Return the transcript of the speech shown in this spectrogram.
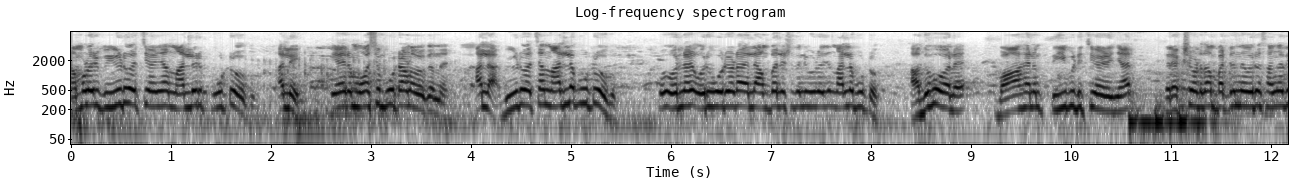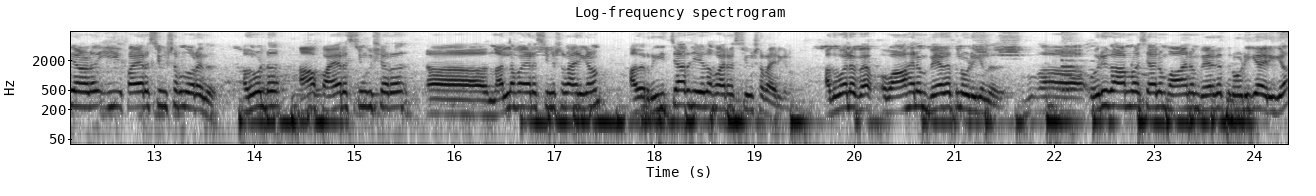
നമ്മളൊരു വീട് വെച്ച് കഴിഞ്ഞാൽ നല്ലൊരു പൂട്ട് വെക്കും. അല്ലേ? ഏതൊരു മോശം പൂട്ടാണോ വെക്കുന്നത്? അല്ല വീട് വെച്ചാൽ നല്ല പൂട്ട് വെക്കും. ഒരു ഒരു കോടിയുടെ അല്ല അമ്പത് ലക്ഷത്തിന്റെ വീട് വെച്ചാൽ നല്ല പൂട്ട് വെക്കും. അതുപോലെ വാഹനം തീ പിടിച്ചു കഴിഞ്ഞാൽ രക്ഷപ്പെടുത്താൻ പറ്റുന്ന ഒരു സംഗതിയാണ് ഈ ഫയർ എക്സ്റ്റിങ്ഷർ എന്ന് പറയുന്നത്. അതുകൊണ്ട് ആ ഫയർ എക്സ്റ്റിങ്ഷർ നല്ല ഫയർ എക്സ്റ്റിങ്ഷർ ആയിരിക്കണം. അത് റീചാർജ് ചെയ്ത ഫയർ എക്സ്റ്റിങ്ഷർ ആയിരിക്കണം. അതുപോലെ വാഹനം വേഗത്തിൽ ഓടിക്കുന്നത്. ഒരു കാരണവശാലും വാഹനം വേഗത്തിൽ ഓടിക്കാതിരിക്കുക.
